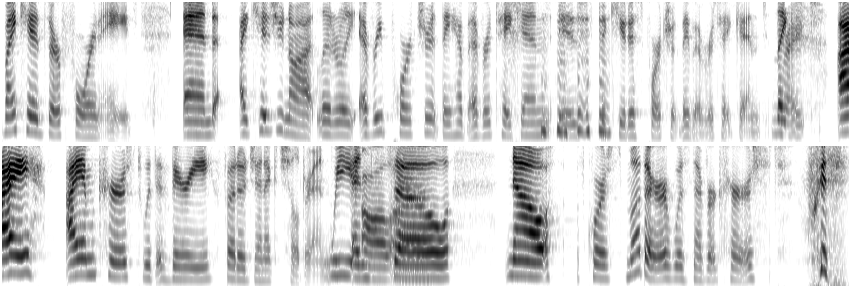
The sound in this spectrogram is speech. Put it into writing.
my kids are four and eight, and I kid you not, literally every portrait they have ever taken is the cutest portrait they've ever taken. Like Right. I I am cursed with very photogenic children. We and all so now, of course, mother was never cursed with.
